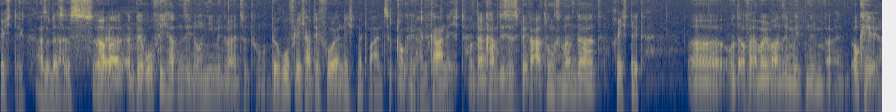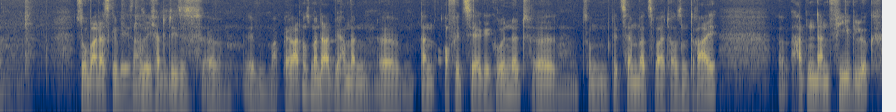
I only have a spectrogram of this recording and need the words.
Richtig. Also das ja. ist. Äh, Aber beruflich hatten Sie noch nie mit Wein zu tun? Beruflich hatte ich vorher nicht mit Wein zu tun, okay. nein, gar nicht. Und dann kam dieses Beratungsmandat. Richtig. Äh, und auf einmal waren Sie mitten im Wein. Okay. So war das gewesen. Also ich hatte dieses äh, Beratungsmandat. Wir haben dann, äh, dann offiziell gegründet äh, zum Dezember 2003 hatten dann viel Glück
